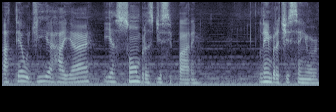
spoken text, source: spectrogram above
até o dia raiar e as sombras dissiparem. Lembra-te, Senhor,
